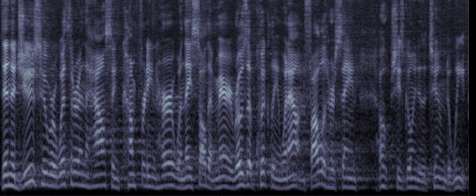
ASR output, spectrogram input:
Then the Jews who were with her in the house and comforting her, when they saw that Mary rose up quickly and went out and followed her, saying, Oh, she's going to the tomb to weep.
